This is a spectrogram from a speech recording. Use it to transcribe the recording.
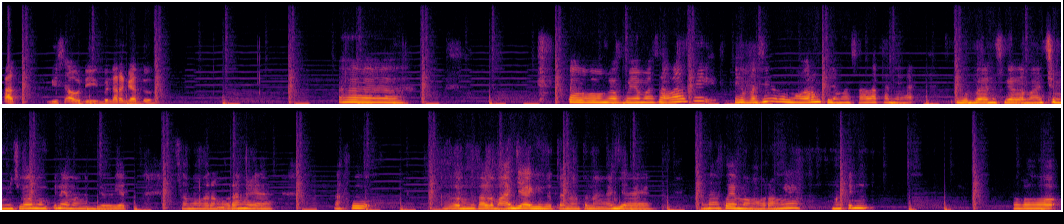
kat- bis Audi, bener gak tuh? Eh, kalau nggak punya masalah sih, ya pasti semua orang punya masalah kan ya, beban segala macem. Cuma mungkin emang dilihat sama orang-orang ya, aku kalem-kalem aja gitu, tenang-tenang aja. Karena aku emang orangnya mungkin kalau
